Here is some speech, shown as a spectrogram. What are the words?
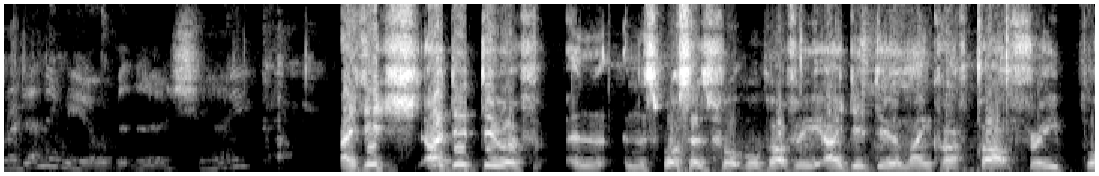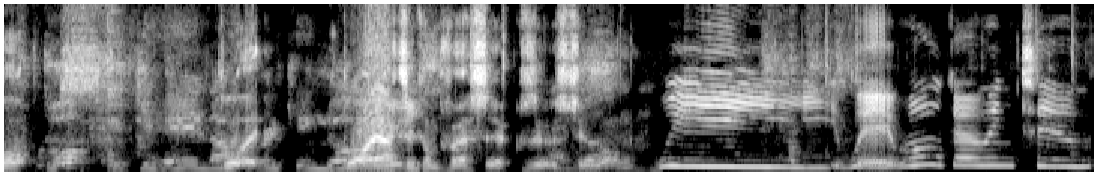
red enemy over there, Shay. I did, I did do a in, in the Sports Says Football Part 3, I did do a Minecraft Part 3, but, But if you hear that But- noise, but I had to compress it because it was too long. We, we're all going to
